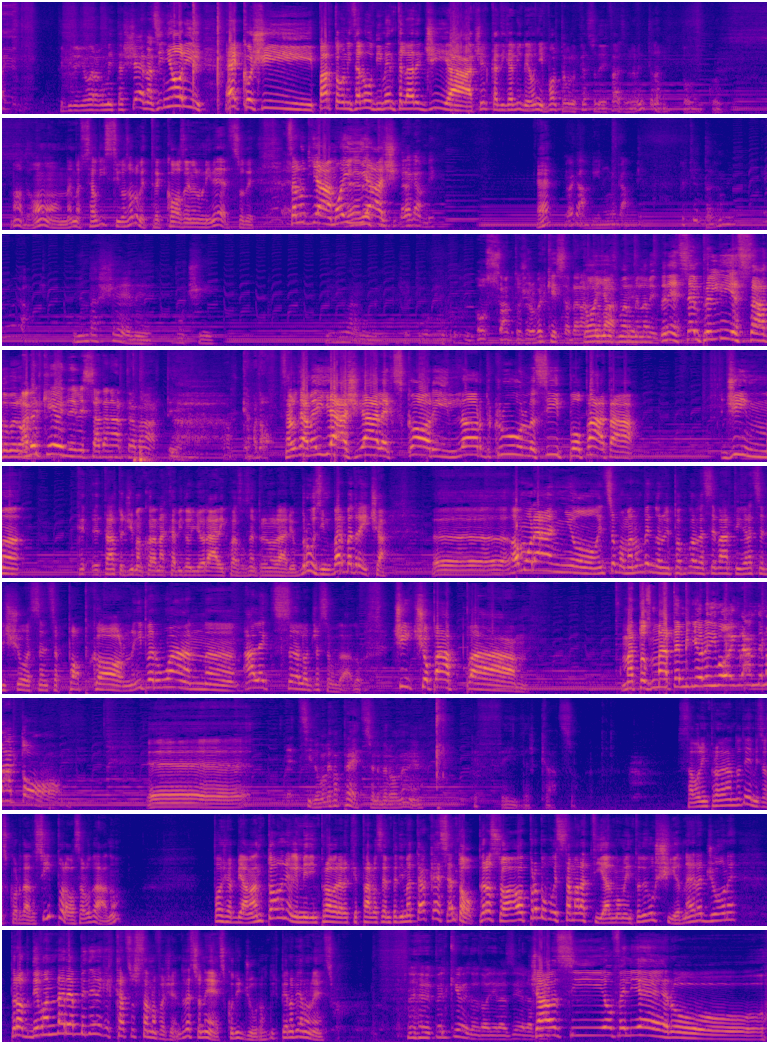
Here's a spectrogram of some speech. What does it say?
Vai. Il video ora commenta scena. Signori, eccoci. Parto con i saluti mentre la regia cerca di capire ogni volta quello che cazzo deve fare. Pippa. quello. Madonna, ma sei autistico solo per tre cose nell'universo. Te. Salutiamo, e Veramente? Iaci. Me la cambi? Eh? Me la cambi? Non la cambi? Perché non cambi? Perché non la cambi? Devi andare a scene, Bucci. Devi arrivare con me. Cioè, tipo. Oh santo cielo, perché è stata un'altra Togli parte? smarmellamento. Daniele, è sempre lì è stato però. Ma perché deve da un'altra parte? Porca madonna. Salutiamo Iaci, Alex, Cori, Lord Krull, Sippo, Pata, Jim. Che eh, tra l'altro Jim ancora non ha capito gli orari, qua sono sempre in orario. Brusin, Barbatreccia, eh, Omoragno. Insomma, ma non vendono il popcorn da queste parti grazie di show e senza popcorn. Hyper One, Alex, l'ho già salutato. Ciccio Pappa. Matto Smart è migliore di voi, grande Matto! Eh, eh, sì, devo levare prezzo però, Daniele. Che fail del cazzo. Stavo rimproverando te e mi sono scordato. Sippo l'avevo salutato. Poi abbiamo Antonio che mi rimprovera perché parlo sempre di Matteo HS. Antonio, però so, ho proprio questa malattia al momento, devo uscirne, hai ragione. Però devo andare a vedere che cazzo stanno facendo. Adesso ne esco, ti giuro. Piano piano ne esco. perché vedo togliere la sera? Ciao zio Feliero.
